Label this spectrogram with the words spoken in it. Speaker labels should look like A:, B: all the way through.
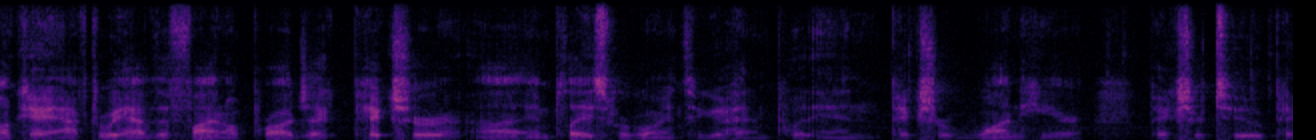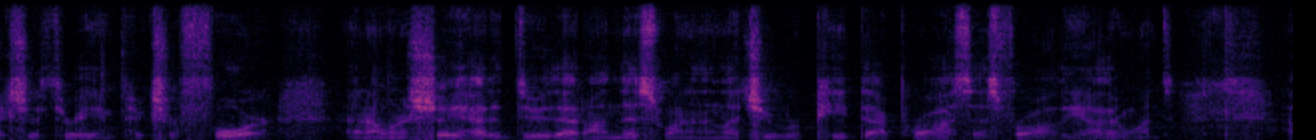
A: Okay, after we have the final project picture uh, in place, we're going to go ahead and put in picture 1 here, picture 2, picture 3, and picture 4. And I want to show you how to do that on this one and then let you repeat that process for all the other ones.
